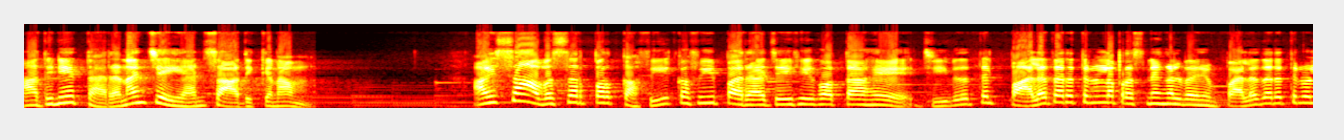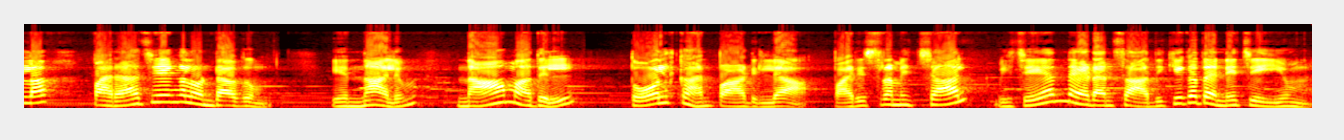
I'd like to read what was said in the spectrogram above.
അതിനെ തരണം ചെയ്യാൻ സാധിക്കണം ഐസ അവസർ പർ കഫി കഫി പരാജയ ഹി ഹോത്താ ഹേ. ജീവിതത്തിൽ പലതരത്തിലുള്ള പ്രശ്നങ്ങൾ വരും പലതരത്തിലുള്ള പരാജയങ്ങൾ ഉണ്ടാകും. എന്നാലും നാം അതിൽ തോൽക്കാൻ പാടില്ല. പരിശ്രമിച്ചാൽ വിജയം നേടാൻ സാധിക്കുക തന്നെ ചെയ്യും.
